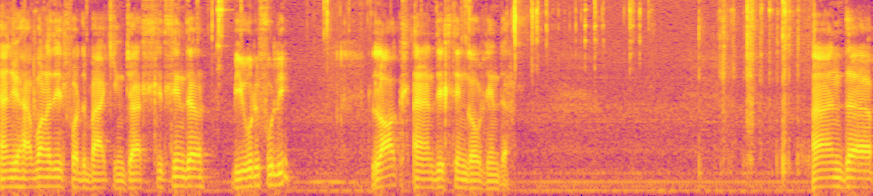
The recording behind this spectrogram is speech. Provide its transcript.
and you have one of these for the backing just sits in there beautifully locks and this thing goes in there. And uh,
